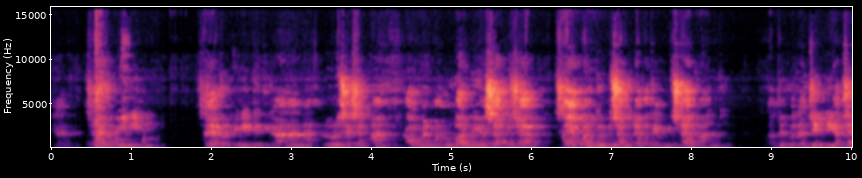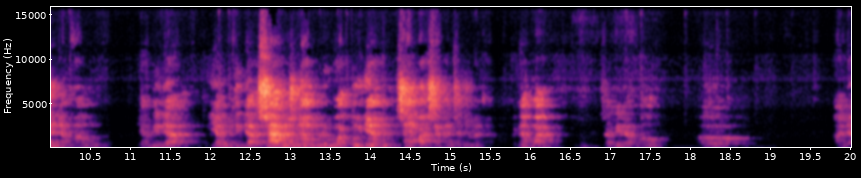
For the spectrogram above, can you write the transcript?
ya. Saya kepingin saya kepingin ketika anak-anak lulus SMA kalau memang luar biasa bisa saya bantu bisa mendapatkan saya bantu. Tapi pada Jin lihat saya nggak mau. Yang tidak yang tidak seharusnya belum waktunya saya paksakan saya juga kenapa? Saya tidak mau eh, ada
